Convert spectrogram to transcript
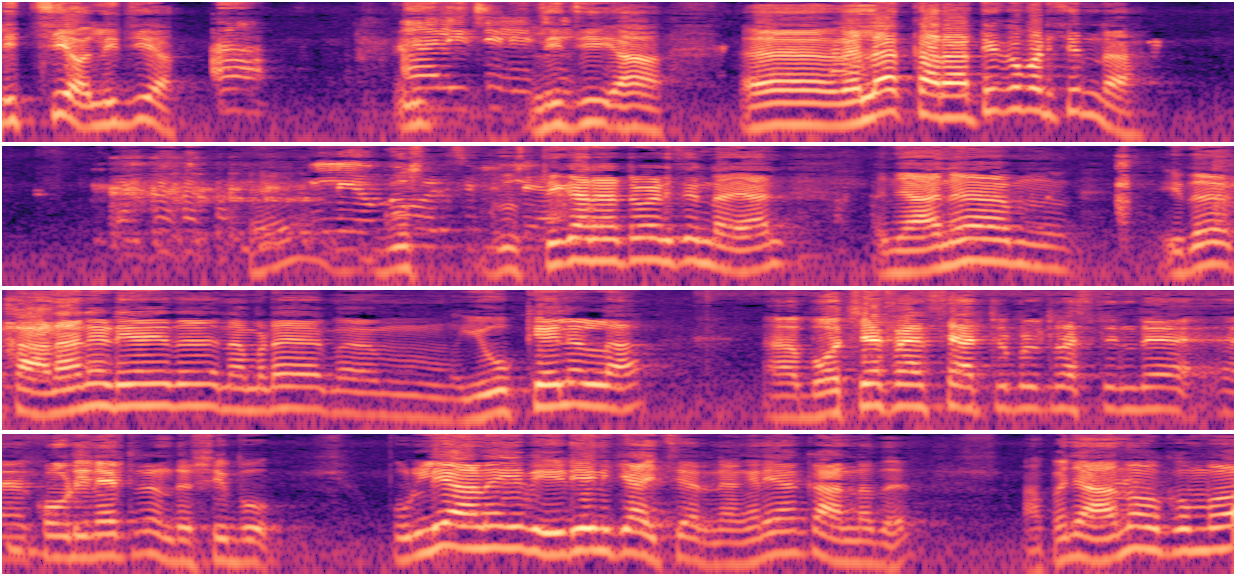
ലിച്ചിയോ ലിജിയോ? ലിജി ആ. വല്ല കരാട്ടെ ഒക്കെ പഠിച്ചിട്ടുണ്ടാ ഗുസ്തി കരാട്ടെ പഠിച്ചിട്ടുണ്ടാ? ഞാൻ ഞാൻ ഇത് കാണാനിടയായത് നമ്മുടെ യു കെയിലുള്ള ബോച്ചെ ഫാൻസ് ചാരിറ്റബിൾ ട്രസ്റ്റിന്റെ കോർഡിനേറ്റർ ഉണ്ട് ഷിബു. പുള്ളിയാണ് ഈ വീഡിയോ എനിക്ക് അയച്ചു തരുന്നത്. അങ്ങനെ ഞാൻ കാണുന്നത്. അപ്പൊ ഞാൻ നോക്കുമ്പോ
